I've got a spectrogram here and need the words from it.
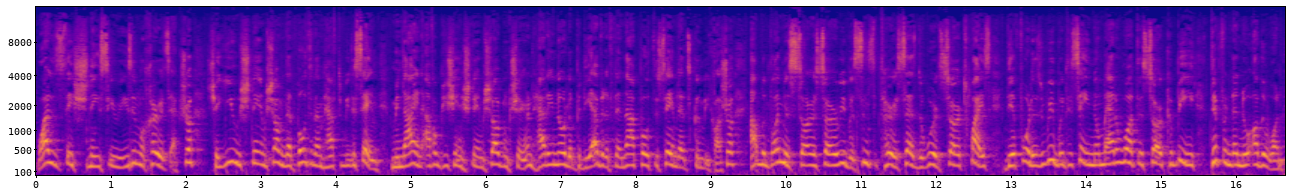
Why does it say shnei izim? It's extra. Shayu shneim shavim. That both of them have to be the same. Minayin afal pishein shneim shavim ksherin. How do you know that b'di'evet if they're not both the same, that's going to be kasha? Riba. Since the Torah says the word sar twice, therefore there's a riba to say no matter what the sar could be different than the other one.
